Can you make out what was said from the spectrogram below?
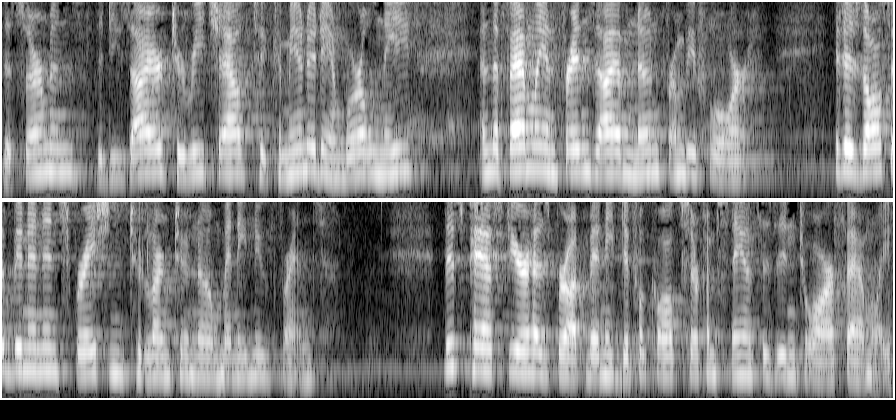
the sermons, the desire to reach out to community and world needs, and the family and friends I have known from before. It has also been an inspiration to learn to know many new friends. This past year has brought many difficult circumstances into our family.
